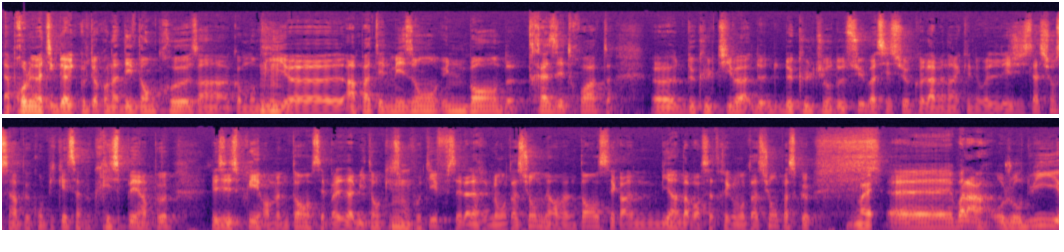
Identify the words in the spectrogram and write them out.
la problématique de l'agriculture, qu'on a des dents creuses, hein, comme on dit, mm. euh, un pâté de maison, une bande très étroite euh, de, cultiva, de, culture dessus, bah, c'est sûr que là, maintenant, avec les nouvelles législations, c'est un peu compliqué, ça peut crisper un peu les esprits. En même temps, c'est pas les habitants qui sont mm. fautifs, c'est la réglementation, mais en même temps, c'est quand même bien d'avoir cette réglementation parce que, euh, voilà, aujourd'hui,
